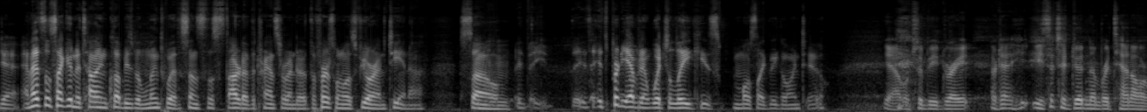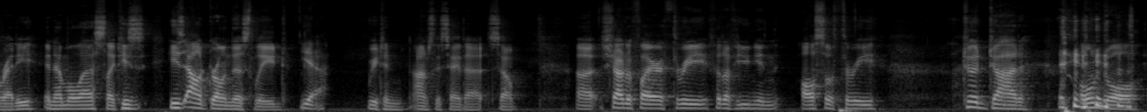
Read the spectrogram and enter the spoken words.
Yeah, and that's the second Italian club he's been linked with since the start of the transfer window. The first one was Fiorentina, so it, it, it's pretty evident which league he's most likely going to. yeah, which would be great. Okay, he's such a good number ten already in MLS. Like he's he's outgrown this league. Yeah, We can honestly say that. So, uh, Shadow Fire three, Philadelphia Union also three. Good God, own goal,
